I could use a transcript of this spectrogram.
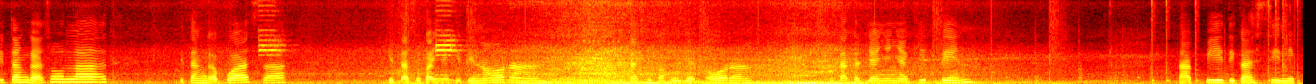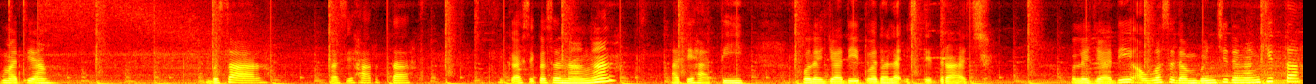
Kita nggak sholat kita nggak puasa kita suka nyakitin orang kita suka hujat orang. Kita kerjanya nyakitin. Tapi dikasih nikmat yang besar. Kasih harta. Dikasih kesenangan. Hati-hati. Boleh jadi itu adalah istidraj. Boleh jadi Allah sedang benci dengan kita.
